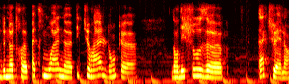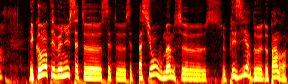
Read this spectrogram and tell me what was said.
de notre patrimoine pictural, donc dans des choses actuelles. Et comment t'es venue cette, cette, cette, passion ou même ce, ce plaisir de, de peindre?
